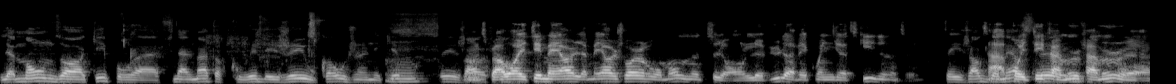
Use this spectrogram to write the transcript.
le monde du hockey pour euh, finalement te retrouver DG ou coach d'une équipe. Mm. Genre, tu peux avoir été meilleur, le meilleur joueur au monde. on l'a vu là, avec Wayne Gretzky. Jacques ça n'a pas été fameux, fameux euh,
